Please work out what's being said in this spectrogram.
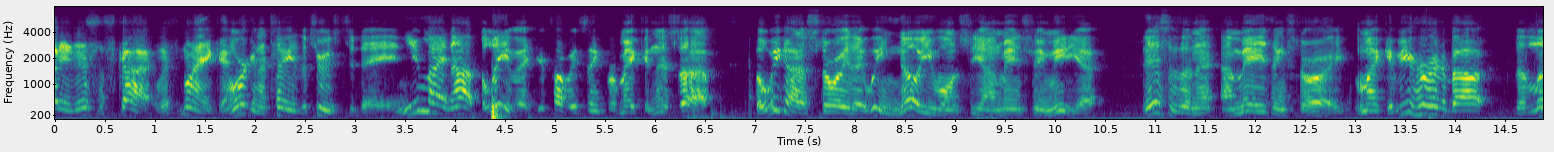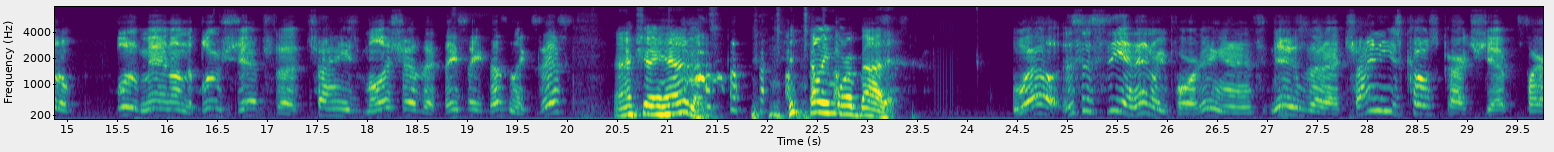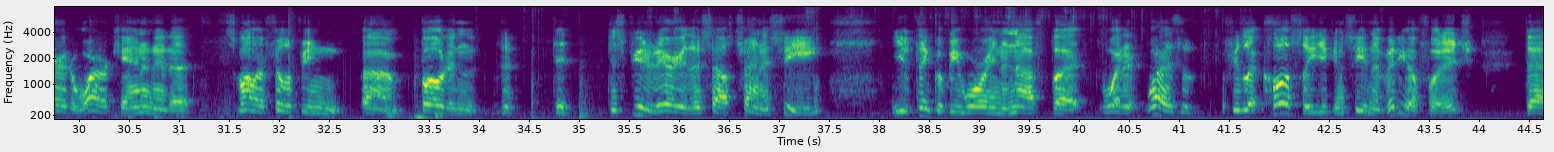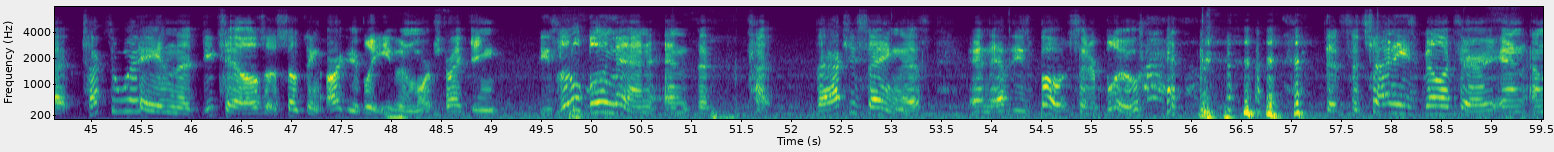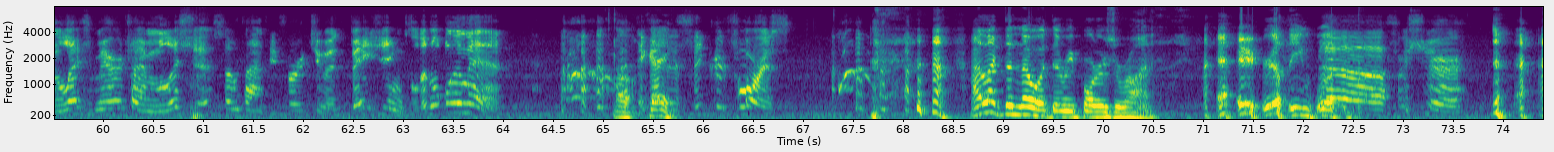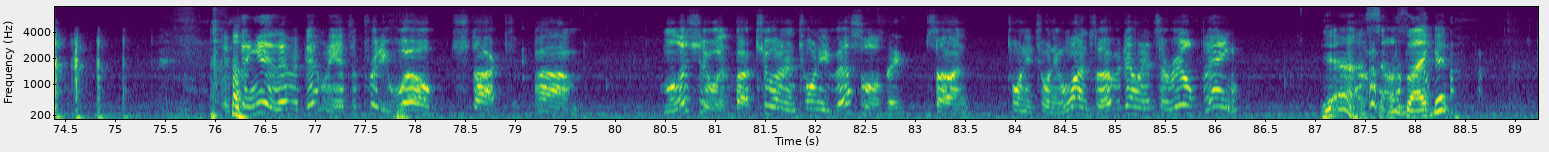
everybody. This is Scott with Mike, and we're going to tell you the truth today. And you might not believe it. You probably think we're making this up. But we got a story that we know you won't see on mainstream media. This is an amazing story. Mike, have you heard about the little blue men on the blue ships, the Chinese militia that they say doesn't exist? Actually, I haven't. Tell me more about it. Well, this is CNN reporting, and it's news that a Chinese Coast Guard ship fired a water cannon at a smaller Philippine um, boat in the, the disputed area of the South China Sea. You'd think would be worrying enough, but what it was, if you look closely, you can see in the video footage that tucked away in the details of something arguably even more striking. These little blue men, and the, they're actually saying this and they have these boats that are blue. That's the Chinese military and an alleged maritime militia, sometimes referred to as Beijing's Little Blue Men. Okay. they got this secret force. I like to know what the reporters are on. I really would. Uh, for sure. The thing is, evidently, it's a pretty well stocked um, militia with about 220 vessels they saw in 2021. So evidently, it's a real thing. yeah, sounds like it.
